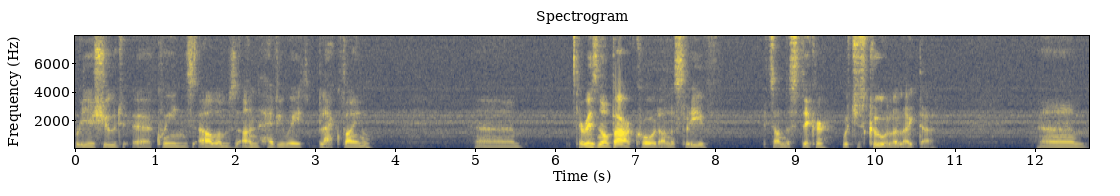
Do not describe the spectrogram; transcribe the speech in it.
reissued uh, Queen's albums on heavyweight black vinyl. Um, there is no barcode on the sleeve, it's on the sticker, which is cool, I like that. Um,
